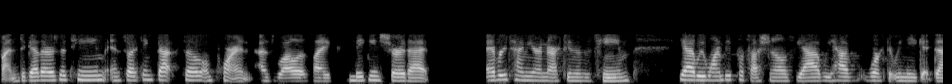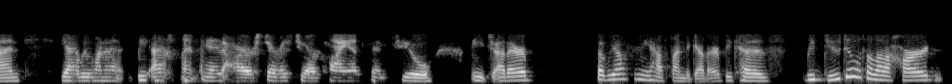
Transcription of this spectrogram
fun together as a team. And so I think that's so important as well as like making sure that every time you're interacting as a team, yeah, we want to be professionals. Yeah, we have work that we need to get done. Yeah, we want to be excellent in our service to our clients and to each other. But we also need to have fun together because we do deal with a lot of hard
